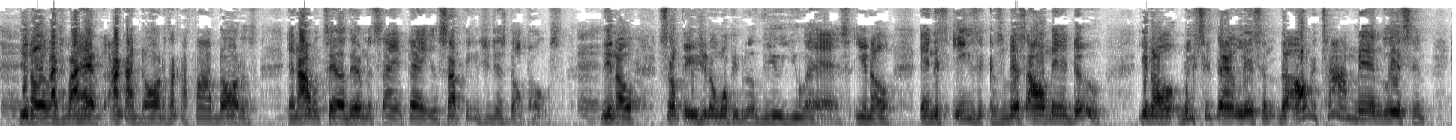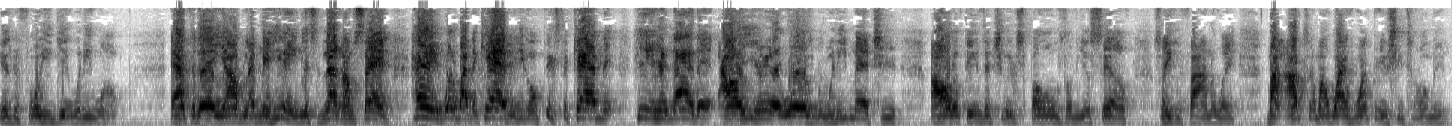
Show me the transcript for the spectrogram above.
Mm. You know, like if I have I got daughters, I got five daughters, and I would tell them the same thing. And some things you just don't post. Mm-hmm. You know, some things you don't want people to view you as. You know, and it's easy because that's all men do. You know, we sit there and listen. The only time men listen is before he get what he want. After that, y'all be like, man, he ain't listening to nothing I'm saying. Hey, what about the cabinet? You gonna fix the cabinet? He ain't hear none of that. All he heard was, but when he met you, all the things that you exposed of yourself, so he can find a way. My, I'll tell my wife one thing she told me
